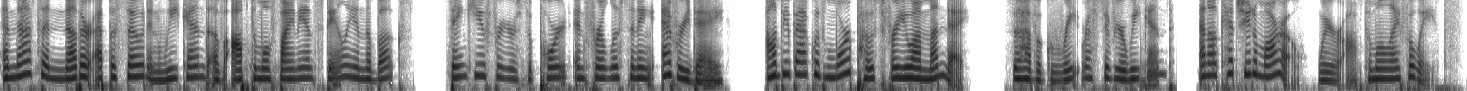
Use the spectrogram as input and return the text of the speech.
And that's another episode and weekend of Optimal Finance Daily in the books. Thank you for your support and for listening every day. I'll be back with more posts for you on Monday. So have a great rest of your weekend, and I'll catch you tomorrow where your optimal life awaits.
